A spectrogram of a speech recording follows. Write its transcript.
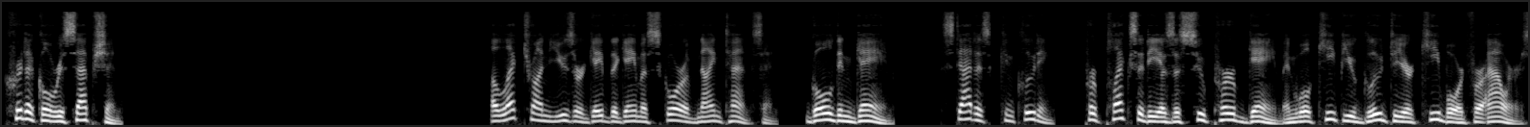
Critical reception Electron user gave the game a score of 9 tenths and «golden game» status, concluding, "...Perplexity is a superb game and will keep you glued to your keyboard for hours."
